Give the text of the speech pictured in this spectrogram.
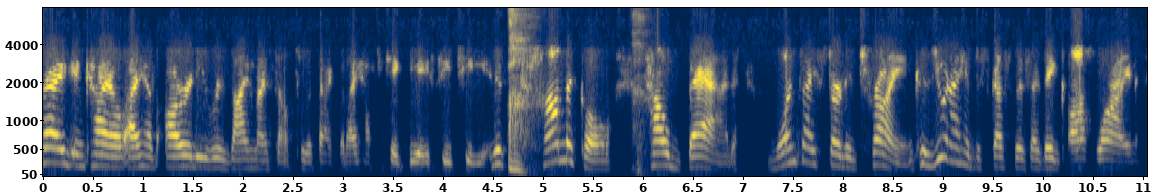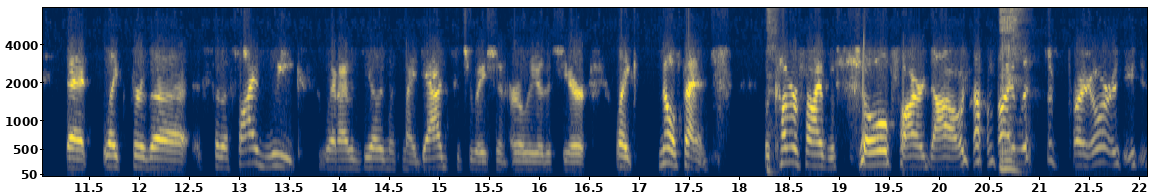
Craig and Kyle, I have already resigned myself to the fact that I have to take the ACT. It is comical how bad once I started trying, because you and I had discussed this, I think, offline, that like for the for the five weeks when I was dealing with my dad's situation earlier this year, like no offense, but cover five was so far down on my list of priorities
